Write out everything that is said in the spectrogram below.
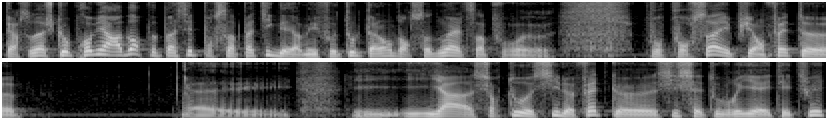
personnage qui au premier abord peut passer pour sympathique d'ailleurs, mais il faut tout le talent d'Orson Welles hein, pour, pour pour ça. Et puis en fait. Il il y a surtout aussi le fait que si cet ouvrier a été tué,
